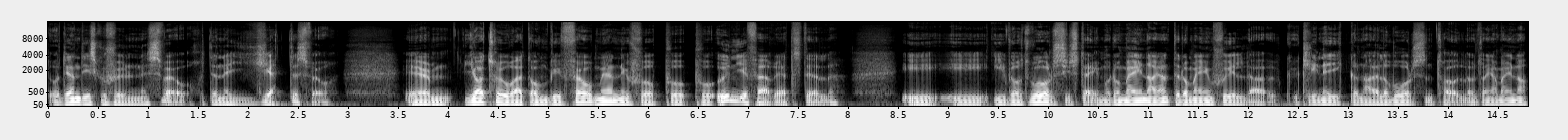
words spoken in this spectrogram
Och den diskussionen är svår. Den är jättesvår. Ehm, jag tror att om vi får människor på, på ungefär rätt ställe i, i, i vårt vårdsystem, och då menar jag inte de enskilda klinikerna eller vårdcentralerna, utan jag menar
